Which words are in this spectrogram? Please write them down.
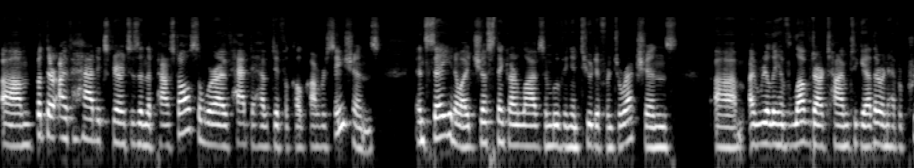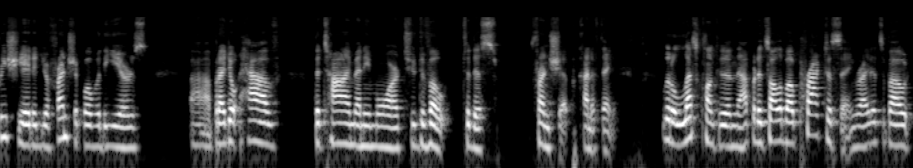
Um, but there, I've had experiences in the past also where I've had to have difficult conversations and say, you know, I just think our lives are moving in two different directions. Um, I really have loved our time together and have appreciated your friendship over the years, uh, but I don't have the time anymore to devote to this friendship kind of thing. A little less clunky than that, but it's all about practicing, right? It's about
